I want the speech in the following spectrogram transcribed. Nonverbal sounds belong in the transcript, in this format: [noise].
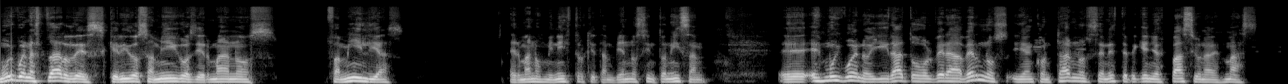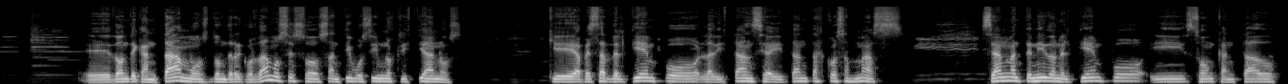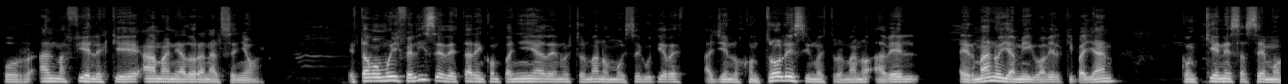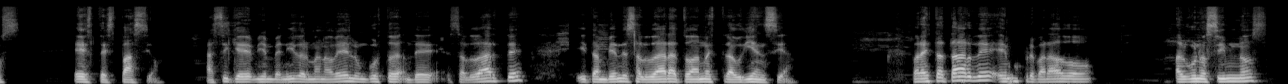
Muy buenas tardes, queridos amigos y hermanos, familias, hermanos ministros que también nos sintonizan. Eh, es muy bueno y grato volver a vernos y a encontrarnos en este pequeño espacio una vez más, eh, donde cantamos, donde recordamos esos antiguos himnos cristianos que a pesar del tiempo, la distancia y tantas cosas más, se han mantenido en el tiempo y son cantados por almas fieles que aman y adoran al Señor. Estamos muy felices de estar en compañía de nuestro hermano Moisés Gutiérrez allí en los controles y nuestro hermano Abel, hermano y amigo Abel Kipayán, con quienes hacemos este espacio. Así que bienvenido hermano Abel, un gusto de saludarte y también de saludar a toda nuestra audiencia. Para esta tarde hemos preparado algunos himnos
